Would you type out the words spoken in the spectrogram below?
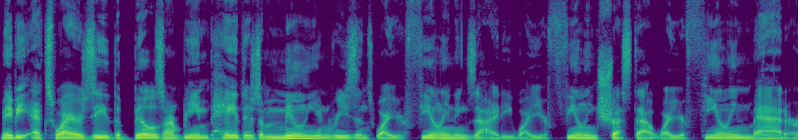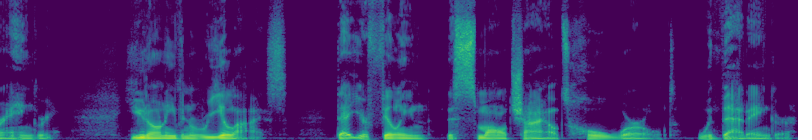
maybe X, Y, or Z, the bills aren't being paid. There's a million reasons why you're feeling anxiety, why you're feeling stressed out, why you're feeling mad or angry. You don't even realize that you're filling this small child's whole world with that anger.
